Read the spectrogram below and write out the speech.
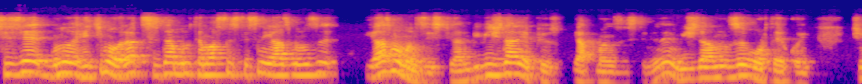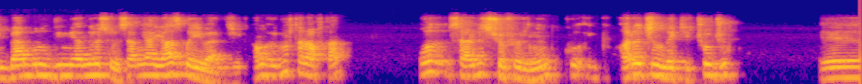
size bunu hekim olarak sizden bunu temas listesine yazmanızı yazmamanızı istiyor. Yani bir vicdan yapıyoruz, yapmanızı isteniyor değil mi? Vicdanınızı ortaya koyun. Şimdi ben bunu dinleyenlere söylesem ya yazmayı ver diyecek. Ama öbür taraftan o servis şoförünün aracındaki çocuk e,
